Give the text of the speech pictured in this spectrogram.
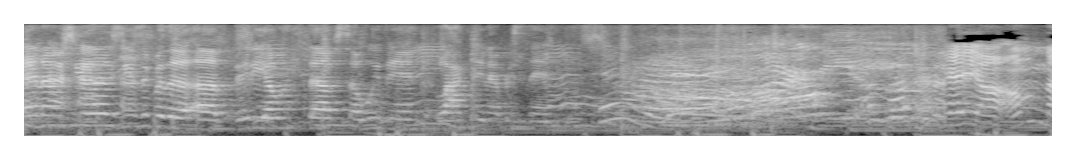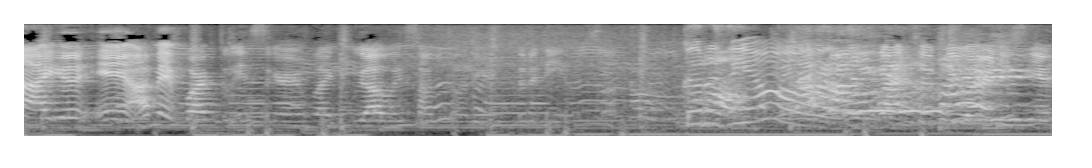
and uh, she loves using it for the uh, video and stuff. So we've been locked in ever since. Hey y'all, I'm Naya, and I met Barb through Instagram. Like we always talked Through the I DM. finally got to be with her this year.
